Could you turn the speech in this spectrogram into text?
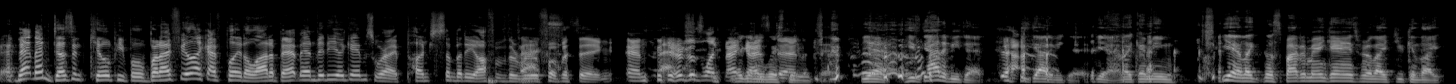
Batman doesn't kill people, but I feel like I've played a lot of Batman video games where I punch somebody off of the roof of a thing, and you're just like, that guy's he dead. dead. Yeah, he's got to be dead. Yeah. He's got to be dead. Yeah, like I mean, yeah, like those Spider-Man games where like you can like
